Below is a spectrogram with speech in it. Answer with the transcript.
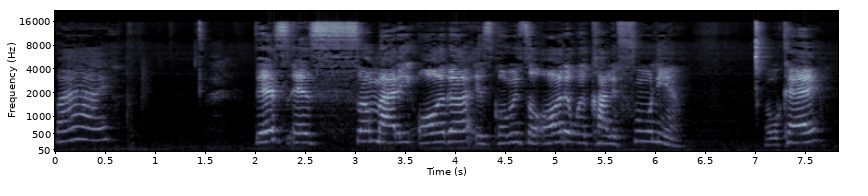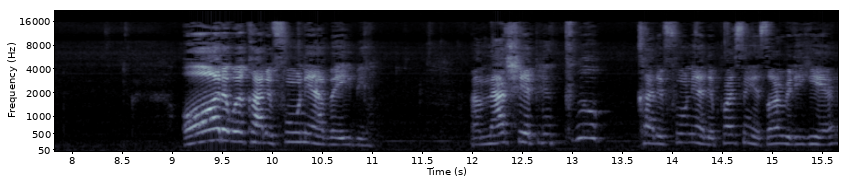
Bye. This is somebody order is going to order with California. Okay? Order way California, baby. I'm not shipping to California. The person is already here.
